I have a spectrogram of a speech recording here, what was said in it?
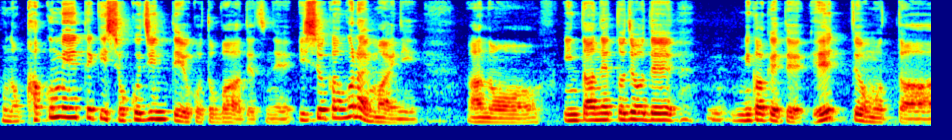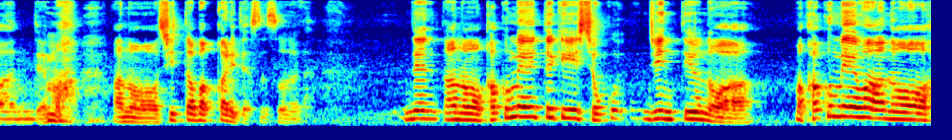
この革命的食人っていう言葉はですね1週間ぐらい前にあのインターネット上で見かけてえ？って思ったんでまああの知ったばっかりですそれ。であの革命的食人っていうのは、まあ、革命はあの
